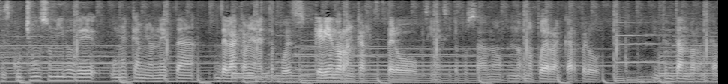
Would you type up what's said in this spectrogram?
se escucha un sonido de una camioneta, de la camioneta pues, queriendo arrancar, pero sin éxito, pues no, no, puede arrancar, pero intentando arrancar,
